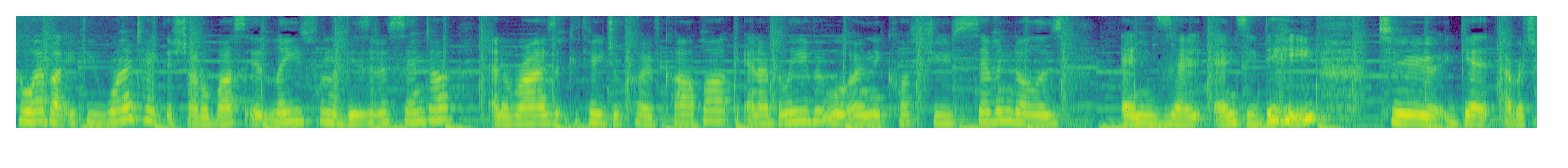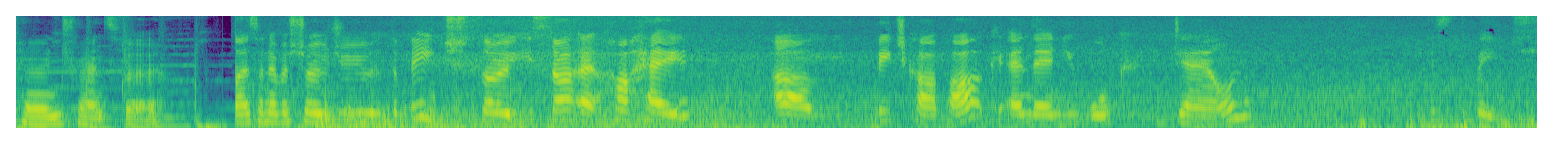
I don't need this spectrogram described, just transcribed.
However, if you want to take the shuttle bus, it leaves from the visitor centre and arrives at Cathedral Cove car park, and I believe it will only cost you $7 NZ, NZD to get a return transfer. Guys, I never showed you the beach. So you start at Hahei um, Beach Car Park and then you walk down. This is the beach.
